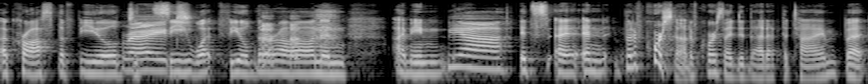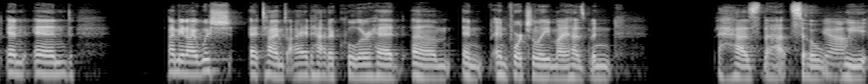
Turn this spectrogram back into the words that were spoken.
across the field Right. to see what field they're on. And I mean, Yeah. it's uh, and but of course not. Of course I did that at the time, but and and I mean, I wish at times I had had a cooler head. Um, and and fortunately, my husband has that, so Yeah. we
